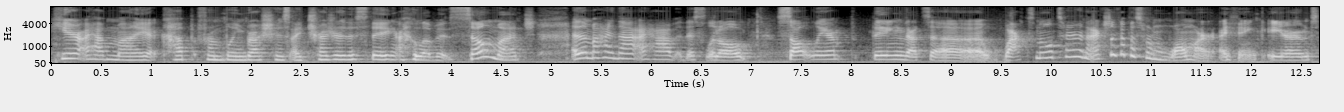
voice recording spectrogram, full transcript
Here I have my cup from Blinged Brushes. I treasure this thing. I love it so much. And then behind that I have this little salt lamp thing that's a wax melter and I actually got this from Walmart I think and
